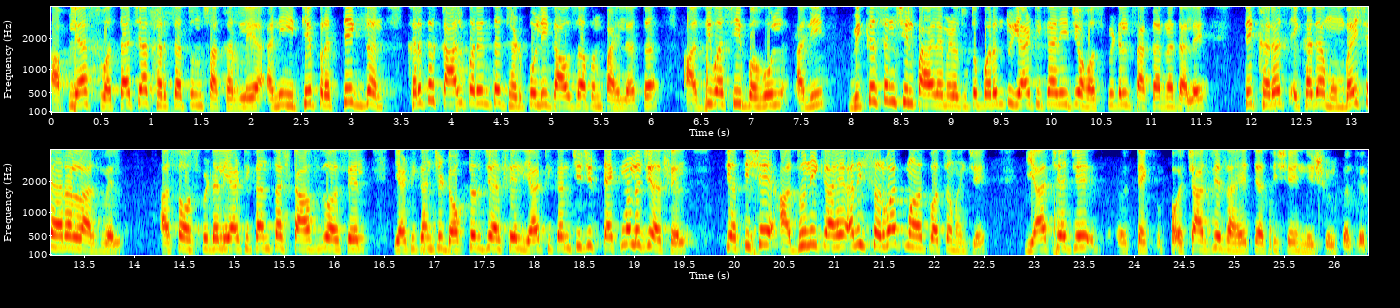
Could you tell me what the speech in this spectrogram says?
आपल्या स्वतःच्या खर्चातून साकारले आणि इथे प्रत्येक जण खरं तर कालपर्यंत झडपोली गाव जर आपण पाहिलं तर आदिवासी बहुल आणि विकसनशील पाहायला मिळत होतं. परंतु या ठिकाणी जे हॉस्पिटल साकारण्यात आले ते खरंच एखाद्या मुंबई शहराला लाजवेल. असं हॉस्पिटल या ठिकाणचा स्टाफ जो असेल या ठिकाणचे डॉक्टर जे असेल या ठिकाणची जी टेक्नॉलॉजी असेल ती अतिशय आधुनिक आहे आणि सर्वात महत्वाचं म्हणजे याचे जे टेक चार्जेस आहेत ते अतिशय निशुल्कच आहेत.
